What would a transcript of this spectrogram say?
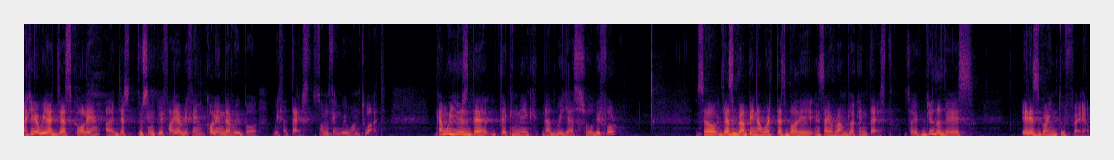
And here we are just calling, uh, just to simplify everything, calling the repo with a text, something we want to add. Can we use the technique that we just saw before? So just grabbing our test body inside run blocking test. So if you do this, it is going to fail.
